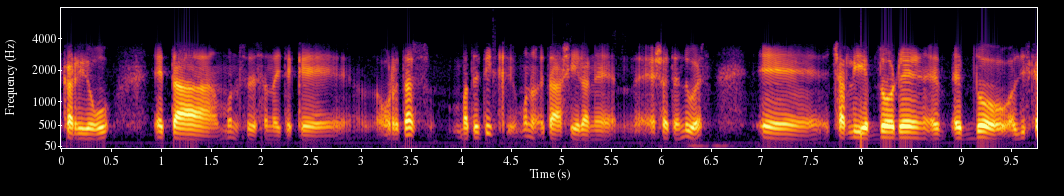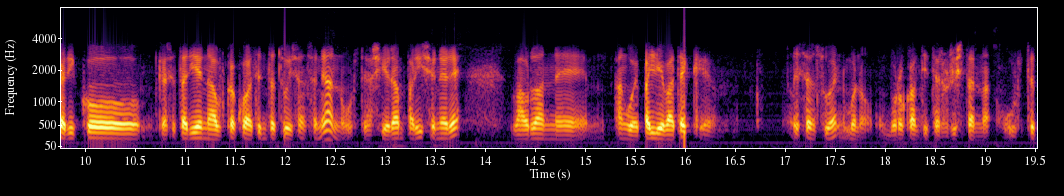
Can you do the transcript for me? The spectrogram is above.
ekarri dugu, eta, bueno, zer esan daiteke horretaz, batetik, bueno, eta hasieran e, esaten du ez, e, Charlie Hebdoren, Hebdo aldizkariko kasetarien aurkako atentatu izan zenean, urte hasieran Parisen ere, ba ordan e, hango epaile batek e, esan zuen, bueno, borroko antiterroristan urte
